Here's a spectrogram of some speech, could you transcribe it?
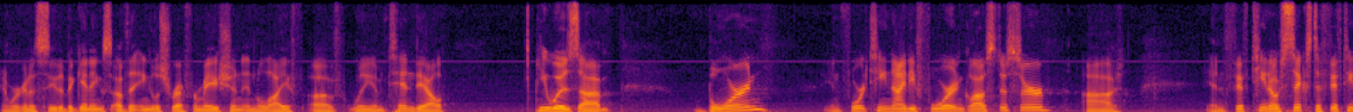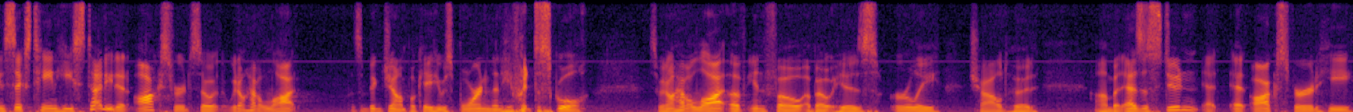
And we're going to see the beginnings of the English Reformation in the life of William Tyndale. He was uh, born in 1494 in Gloucestershire. Uh, in 1506 to 1516, he studied at Oxford. So we don't have a lot. That's a big jump. Okay, he was born and then he went to school. So we don't have a lot of info about his early childhood. Um, but as a student at, at Oxford, he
